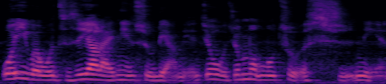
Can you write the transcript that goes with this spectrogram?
我以为我只是要来念书两年，结果我就默默住了十年。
